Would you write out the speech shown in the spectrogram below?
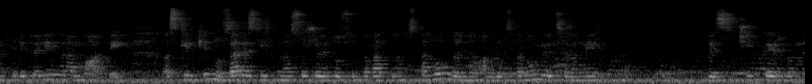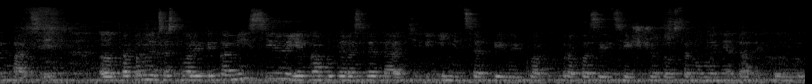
на території громади. Оскільки ну, зараз їх у нас вже досить багато встановлено, але встановлюються вони без чіткої регламентації. Е, Пропонується створити комісію, яка буде розглядати ініціативи і пропозиції щодо встановлення даних е, ну,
